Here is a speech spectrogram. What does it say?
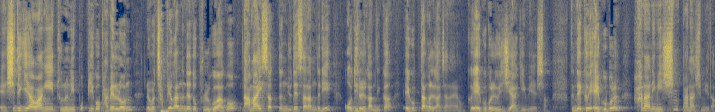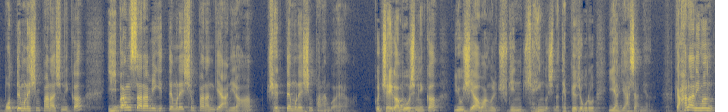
예, 시드기야 왕이 두 눈이 뽑히고 바벨론으로 잡혀갔는데도 불구하고 남아 있었던 유대 사람들이 어디를 갑니까? 애굽 땅을 가잖아요. 그 애굽을 의지하기 위해서. 근데 그 애굽을 하나님이 심판하십니다. 뭐 때문에 심판하십니까? 이방 사람이기 때문에 심판한 게 아니라 죄 때문에 심판한 거예요. 그 죄가 무엇입니까? 요시아 왕을 죽인 죄인 것이다. 대표적으로 이야기하자면. 그러니까 하나님은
